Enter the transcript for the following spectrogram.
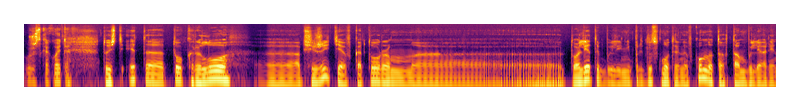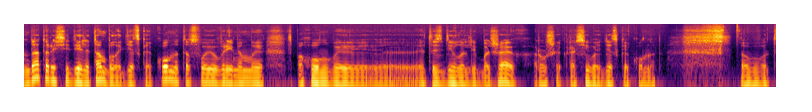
Ужас какой-то. То есть это то крыло э, общежития, в котором э, туалеты были не предусмотрены в комнатах. Там были арендаторы сидели, там была детская комната в свое время. Мы с Пахомовой э, это сделали. Большая, хорошая, красивая детская комната. Вот.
